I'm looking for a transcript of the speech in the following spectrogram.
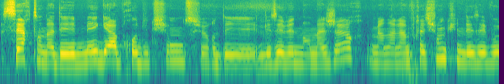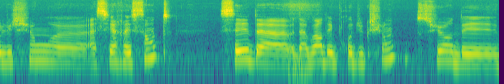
certes, on a des méga productions sur des, les événements majeurs, mais on a l'impression qu'une des évolutions euh, assez récentes, c'est d'avoir des productions sur des,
